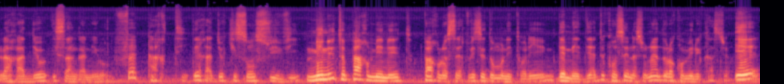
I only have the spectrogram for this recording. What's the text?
la radio Isanganiro fait partie des radios qui sont suivies minute par minute par le service de monitoring des médias du Conseil national de la communication. Et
